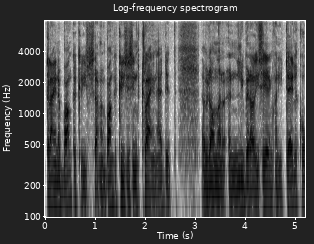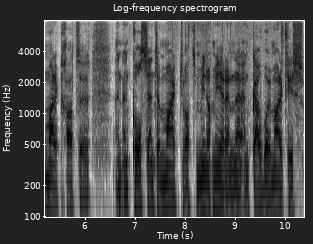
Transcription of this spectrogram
kleine bankencrisis, een bankencrisis in het klein. Hè. Dit, we hebben dan een, een liberalisering van die telecommarkt gehad, uh, een, een callcentermarkt, wat min of meer een, eh, een cowboymarkt is.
